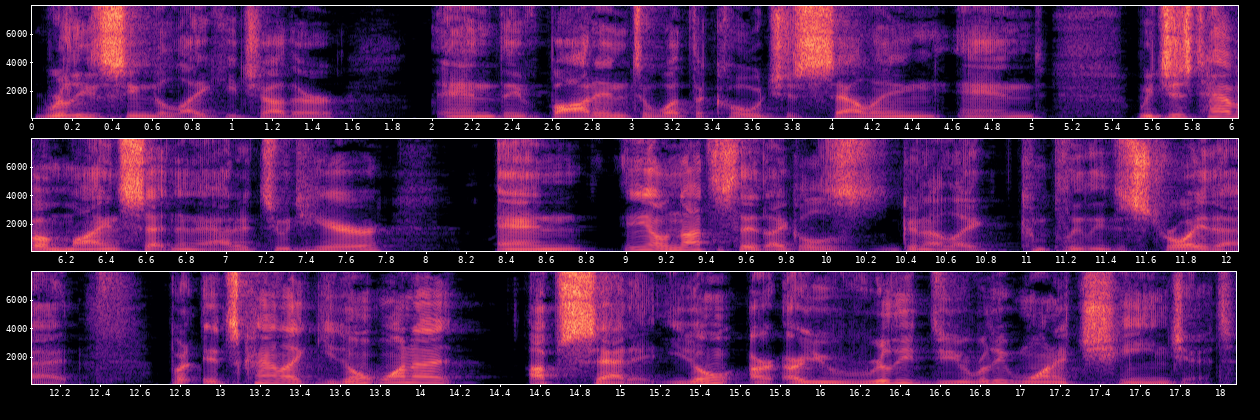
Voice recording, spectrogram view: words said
really seem to like each other. And they've bought into what the coach is selling. And we just have a mindset and an attitude here. And, you know, not to say that Eichel's to like completely destroy that, but it's kind of like you don't want to upset it. You don't, are, are you really, do you really want to change it?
